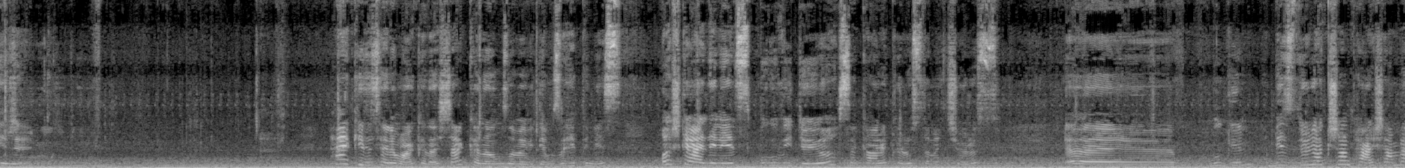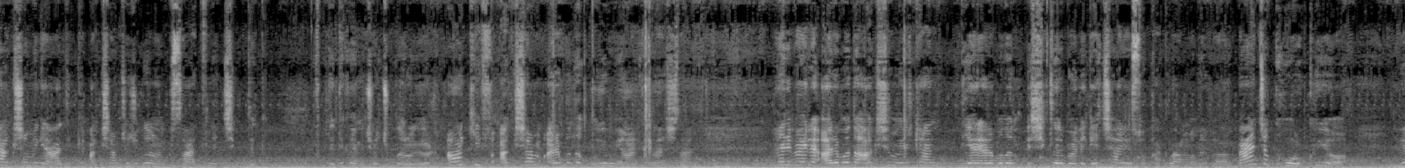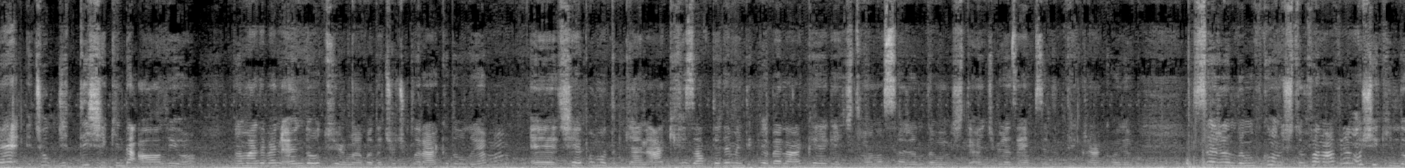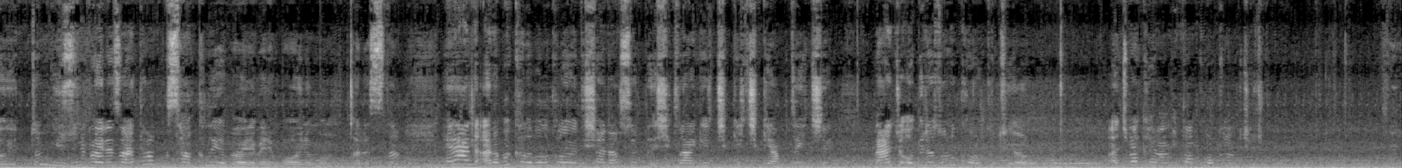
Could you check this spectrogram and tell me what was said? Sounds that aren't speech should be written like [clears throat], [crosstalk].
Herkese Herkese selam arkadaşlar. Kanalımıza ve videomuza hepiniz hoş geldiniz. Bu videoyu Sakarya Karos'tan açıyoruz. Ee, bugün biz dün akşam Perşembe akşamı geldik. Akşam çocukların uyku saatine çıktık. Dedik hani çocuklar uyuyor. Akif akşam arabada uyumuyor arkadaşlar. Hani böyle arabada akşam uyurken diğer arabaların ışıkları böyle geçer ya sokak lambaları falan. Bence korkuyor ve çok ciddi şekilde ağlıyor. Normalde ben önde oturuyorum arabada. Çocuklar arkada oluyor ama e, şey yapamadık yani Akif'i zapt edemedik ve ben arkaya geçtim. Ona sarıldım. işte önce biraz emzirdim tekrar koydum. Sarıldım, konuştum falan filan o şekilde uyuttum. Yüzünü böyle zaten saklıyor böyle benim boynumun arasına. Herhalde araba kalabalık oluyor dışarıdan sürekli ışıklar gir çık yaptığı için bence o biraz onu korkutuyor. Acaba karanlıktan korkan bir çocuk mu?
